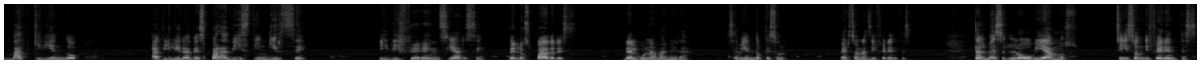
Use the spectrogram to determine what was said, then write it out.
va adquiriendo habilidades para distinguirse y diferenciarse de los padres, de alguna manera, sabiendo que son personas diferentes. Tal vez lo obviamos, sí, son diferentes,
